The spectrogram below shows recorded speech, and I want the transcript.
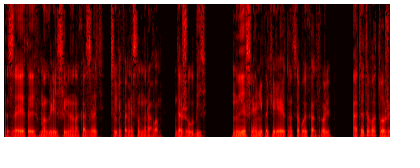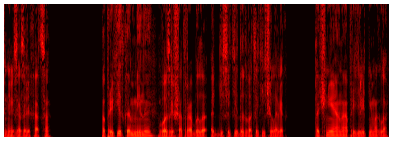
За это их могли сильно наказать, судя по местным нравам, даже убить. Но если они потеряют над собой контроль, от этого тоже нельзя зарекаться. По прикидкам Мины, возле шатра было от 10 до 20 человек. Точнее, она определить не могла.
